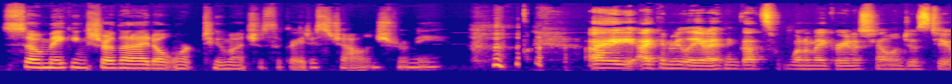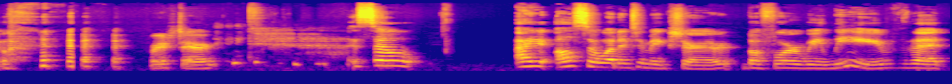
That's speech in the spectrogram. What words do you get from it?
So making sure that I don't work too much is the greatest challenge for me. I I can relate. I think that's one of my greatest challenges too. For sure. so I also wanted to make sure before we leave that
